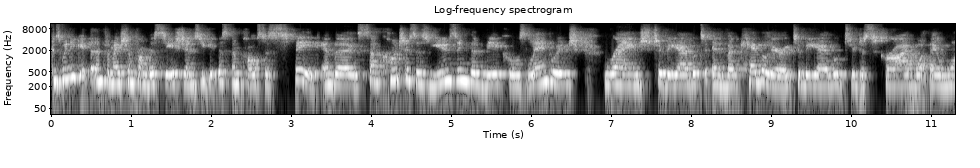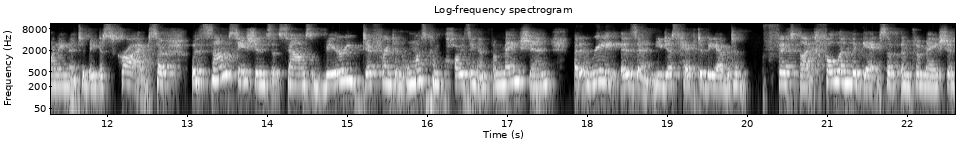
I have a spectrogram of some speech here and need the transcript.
because when you get the information from the sessions, you get this impulse to speak, and the subconscious is using the vehicle's language range to be able to, and vocabulary to be able to describe what they're wanting it to be described. So, with some sessions, it sounds very different and almost composing information, but it really isn't. You just have to be able to fit, like, fill in the gaps of information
